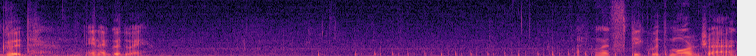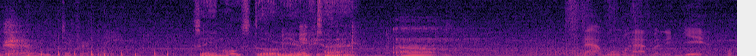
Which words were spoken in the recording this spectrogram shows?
good, in a good way. Let's speak with Mordrag. Same old story every time. Um, That won't happen again. Well,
